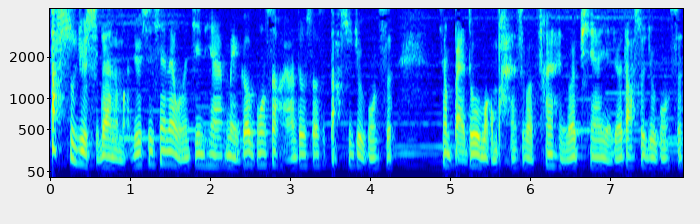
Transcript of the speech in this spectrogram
大数据时代了嘛，尤其现在我们今天每个公司好像都说是大数据公司，像百度网盘是吧？存很多篇也叫大数据公司，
